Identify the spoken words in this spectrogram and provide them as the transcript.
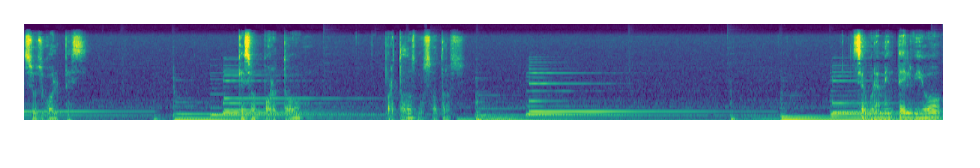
sus golpes que soportó por todos nosotros? Seguramente él vio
